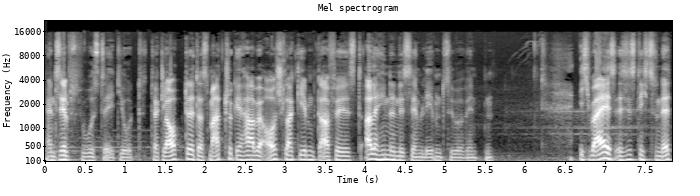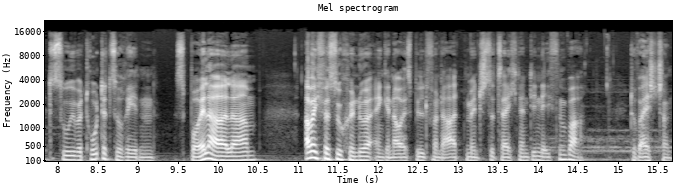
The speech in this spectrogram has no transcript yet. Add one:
Ein selbstbewusster Idiot, der glaubte, dass Macho-Gehabe ausschlaggebend dafür ist, alle Hindernisse im Leben zu überwinden. Ich weiß, es ist nicht so nett, so über Tote zu reden. Spoiler-Alarm. Aber ich versuche nur, ein genaues Bild von der Art Mensch zu zeichnen, die Nathan war. Du weißt schon,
